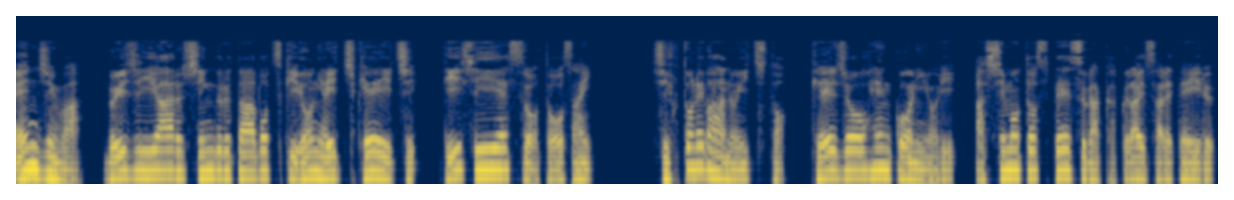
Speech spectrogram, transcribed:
エンジンは VGR シングルターボ付き 4HK1 TCS を搭載。シフトレバーの位置と形状変更により足元スペースが拡大されている。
